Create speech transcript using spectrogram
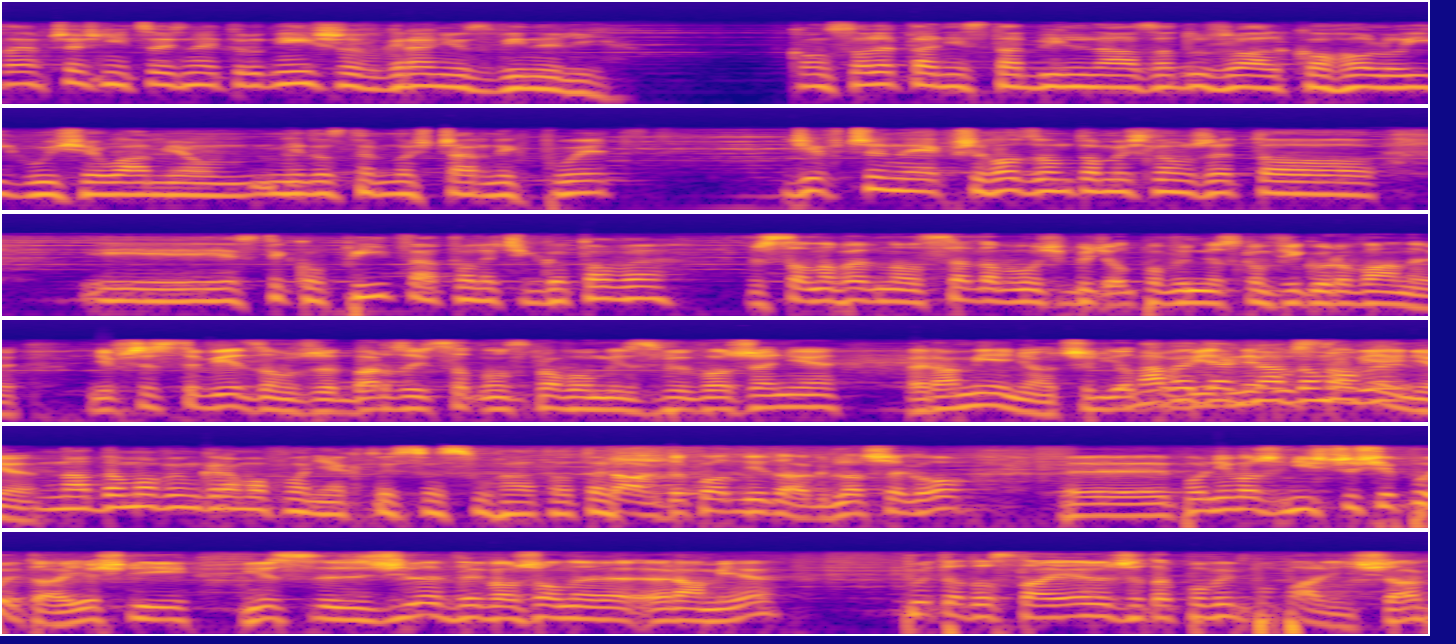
Powiedziałem wcześniej, co jest najtrudniejsze w graniu z winyli. Konsoleta niestabilna, za dużo alkoholu, igły się łamią, niedostępność czarnych płyt. Dziewczyny jak przychodzą, to myślą, że to jest tylko pizza, to leci gotowe. Wiesz co, na pewno setup musi być odpowiednio skonfigurowany. Nie wszyscy wiedzą, że bardzo istotną sprawą jest wyważenie ramienia, czyli Nawet jak odpowiednie na, ustawienie. domowym, na domowym gramofonie, jak ktoś sobie słucha, to też... Tak, dokładnie tak. Dlaczego? E, ponieważ niszczy się płyta. Jeśli jest źle wyważone ramię, płyta dostaje, że tak powiem, popalić, tak?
